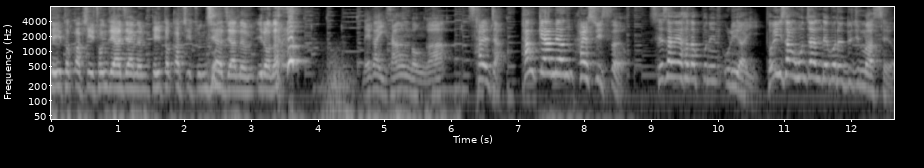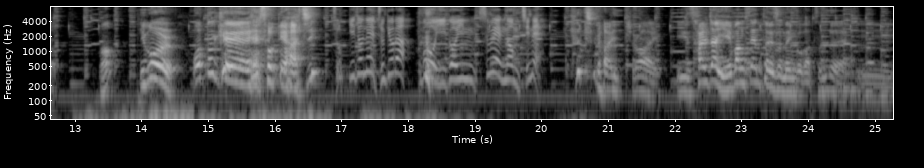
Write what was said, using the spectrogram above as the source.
데이터 값이 존재하지 않음, 데이터 값이 존재하지 않음, 일어나. 내가 이상한 건가? 살자. 함께하면 할 수 있어요. 세상에 하나뿐인 우리 아이. 더 이상 혼자 내버려 두지 마세요. 어? 이걸 어떻게 해석해야 하지? 죽기 전에 죽여라. 뭐 이거인 스웩 넘치네. try, try. 이 살자 예방센터에서 낸 것 같은데, 음,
